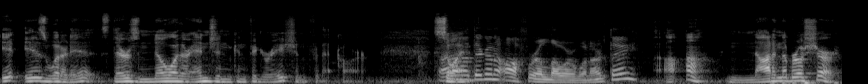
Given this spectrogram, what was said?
It is what it is. There's no other engine configuration for that car. So uh, I, they're going to offer a lower one, aren't they? uh-uh, not in the brochure.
